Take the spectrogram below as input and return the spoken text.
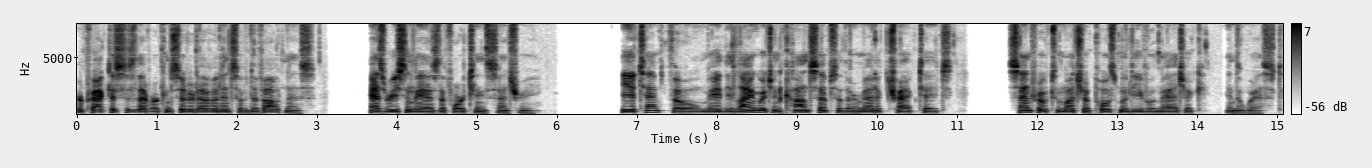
for practices that were considered evidence of devoutness as recently as the 14th century. The attempt, though, made the language and concepts of the Hermetic tractates central to much of post medieval magic in the West.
